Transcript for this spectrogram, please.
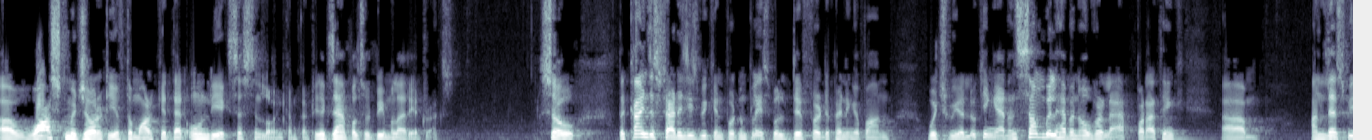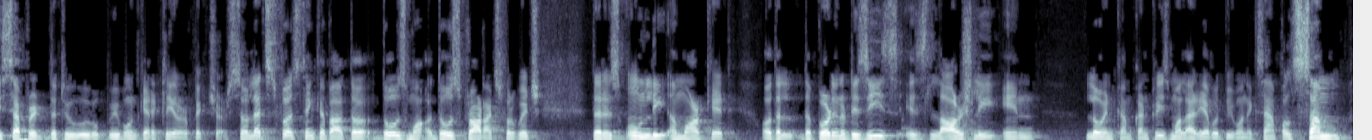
a vast majority of the market that only exists in low-income countries. Examples would be malaria drugs. So the kinds of strategies we can put in place will differ depending upon which we are looking at, and some will have an overlap, but I think um, unless we separate the two, we won't get a clearer picture. So let's first think about the, those, those products for which there is only a market or the, the burden of disease is largely in low-income countries. Malaria would be one example. Some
